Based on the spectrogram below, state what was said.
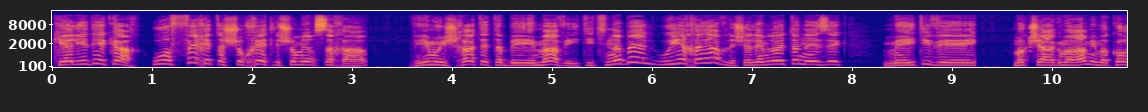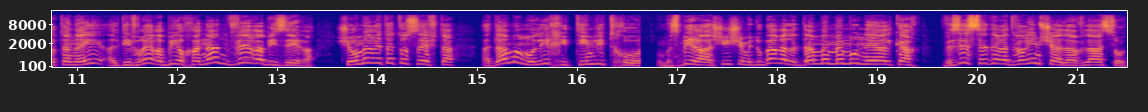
כי על ידי כך הוא הופך את השוחט לשומר שכר, ואם הוא ישחט את הבהמה והיא תתנבל, הוא יהיה חייב לשלם לו את הנזק. מי טבעי. מקשה הגמרא ממקור תנאי על דברי רבי יוחנן ורבי זרע, שאומרת התוספתא, אדם המוליך חיטים לטחון, הוא מסביר רש"י שמדובר על אדם הממונה על כך, וזה סדר הדברים שעליו לעשות.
